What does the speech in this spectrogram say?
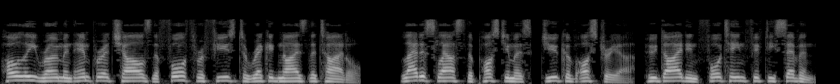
Holy Roman Emperor Charles IV refused to recognize the title. Ladislaus the Posthumous, Duke of Austria, who died in 1457,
